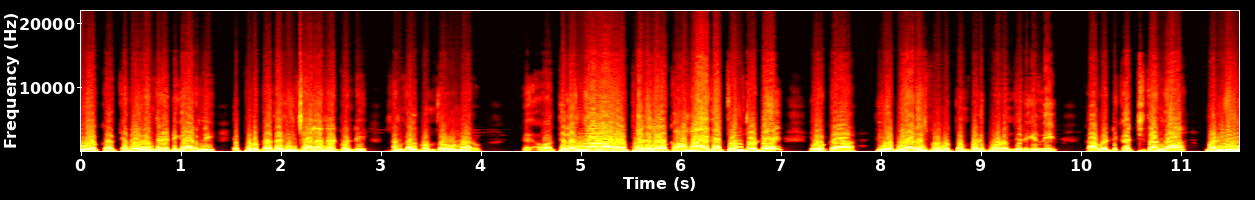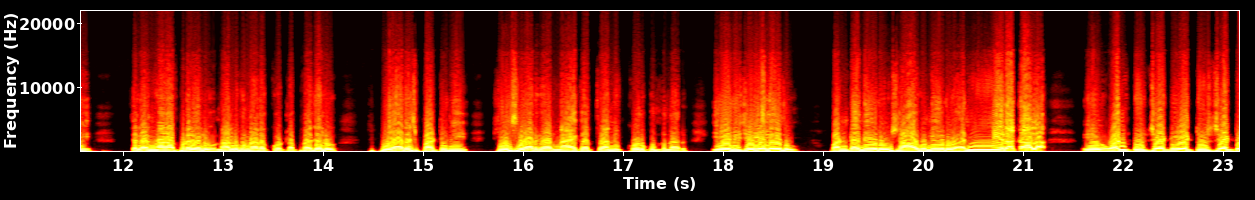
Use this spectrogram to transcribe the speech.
ఈ యొక్క రేవంత్ రెడ్డి గారిని ఎప్పుడు గద్దెదించాలనేటువంటి సంకల్పంతో ఉన్నారు. తెలంగాణ ప్రజల యొక్క అమాయకత్వంతో ఈ యొక్క బీఆర్ఎస్ ప్రభుత్వం పడిపోవడం జరిగింది. కాబట్టి ఖచ్చితంగా మళ్ళీ తెలంగాణ ప్రజలు నాలుగున్నర కోట్ల ప్రజలు బీఆర్ఎస్ పార్టీని కేసీఆర్ గారి నాయకత్వాన్ని కోరుకుంటున్నారు. ఏది చేయలేదు. పంట నీరు సాగునీరు అన్ని రకాల one to Z A to Z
